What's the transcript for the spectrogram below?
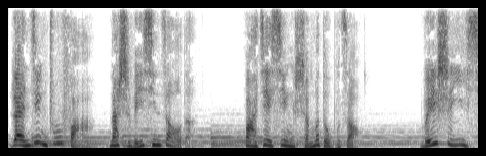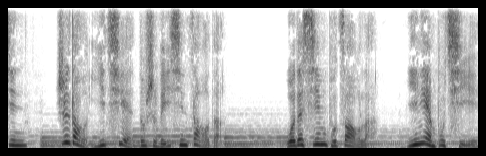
染净诸法，那是唯心造的。法界性什么都不造，唯是一心，知道一切都是唯心造的。我的心不造了，一念不起。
